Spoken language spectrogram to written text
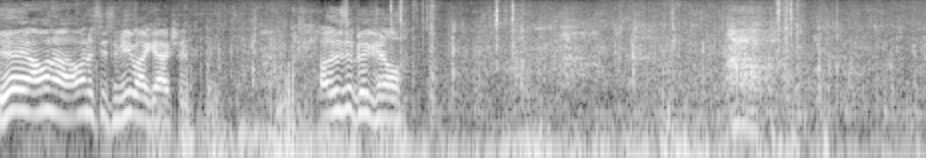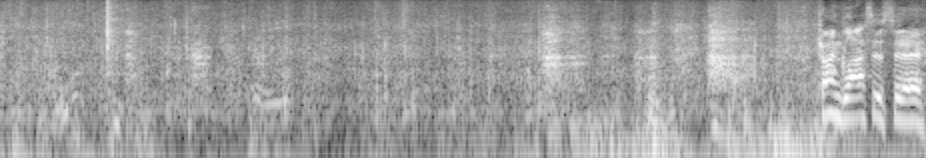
Yeah, yeah, I wanna, I wanna see some e-bike action. Oh, this is a big hill. Trying glasses today.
